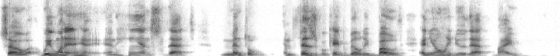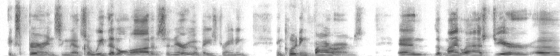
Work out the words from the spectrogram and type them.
So we want to enhance that mental and physical capability both, and you only do that by experiencing that. So we did a lot of scenario based training, including firearms. And the, my last year, uh,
